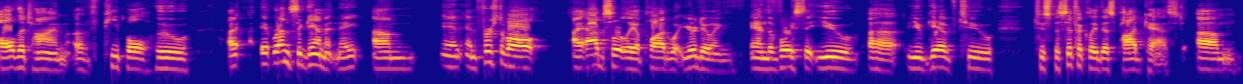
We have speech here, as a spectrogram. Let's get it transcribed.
all the time of people who I, it runs the gamut, Nate. Um, and and first of all, I absolutely applaud what you're doing and the voice that you uh, you give to to specifically this podcast. Um,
